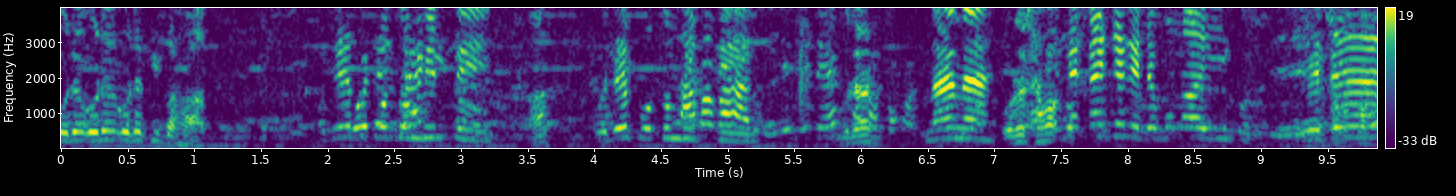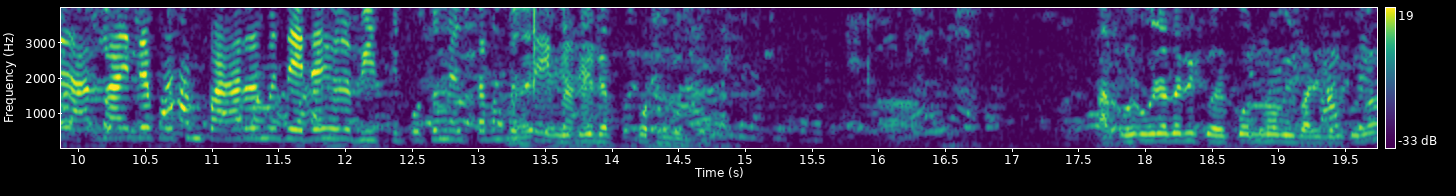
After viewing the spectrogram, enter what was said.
ওটা ওটা ওটা কি পাহাড়? প্রথম ভিত্তি। হ্যাঁ? ওটাই প্রথম ভিত্তি। না না। ওটা এটা আল্লাহ এটা প্রথম পাহাড়ের মধ্যে এটাই হলো ভিত্তি। প্রথম স্থাপন মানে করছে পাহাড়। এটা প্রথম করছে। আর ওই ওইটা জানি কোন নবীর বাড়ি জানি কইলো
